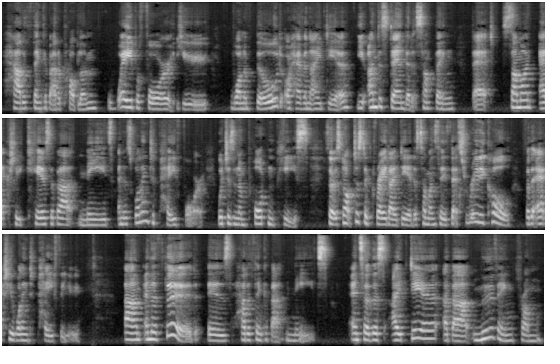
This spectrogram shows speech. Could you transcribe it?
how to think about a problem way before you want to build or have an idea. You understand that it's something that someone actually cares about, needs, and is willing to pay for, which is an important piece. So it's not just a great idea that someone says, that's really cool, but they're actually willing to pay for you. Um, and the third is how to think about needs. And so, this idea about moving from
